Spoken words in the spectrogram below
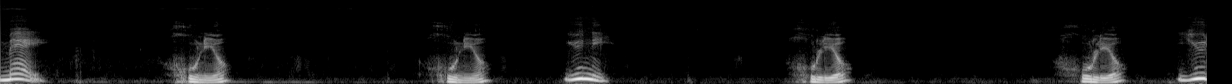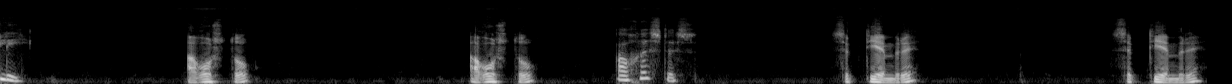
Mei. junio, junio, Juni. julio, julio, Juli. agosto, agosto, Augustus. septiembre, septiembre,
